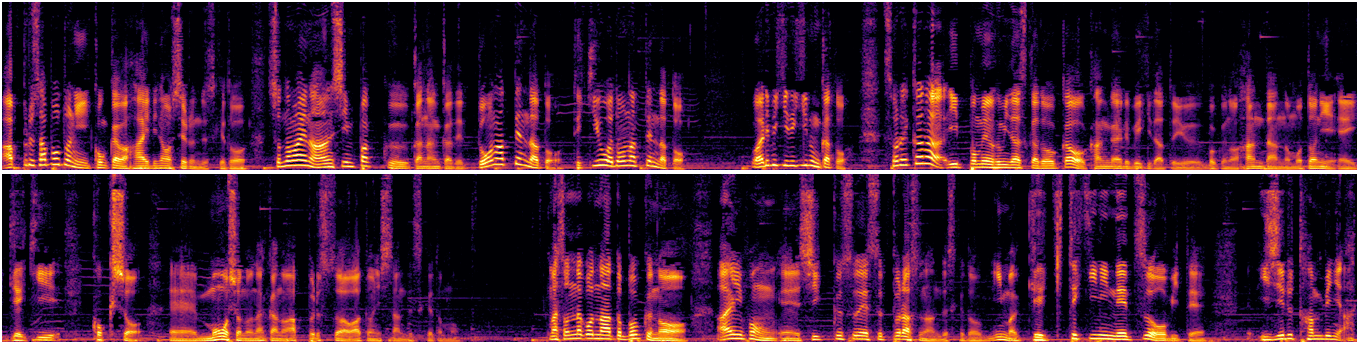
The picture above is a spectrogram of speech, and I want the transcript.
アップルサポートに今回は入り直してるんですけど、その前の安心パックかなんかでどうなってんだと、適用はどうなってんだと、割引できるんかと、それから一歩目を踏み出すかどうかを考えるべきだという僕の判断のもとに、えー激酷暑、えー猛暑の中のアップルストアを後にしたんですけども。まあそんなことの後僕の iPhone、えー 6S プラスなんですけど、今劇的に熱を帯びて、いじるたんびにあっ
